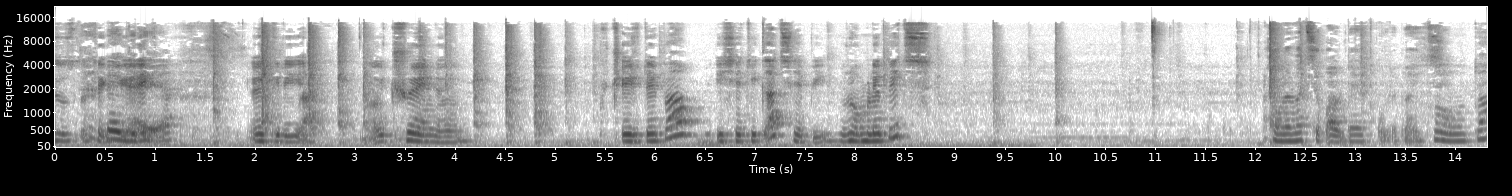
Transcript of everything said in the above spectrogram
ზუსტად ეგრია. ეგ ეგრეა. ეგრია ჩვენ გვჭირდება ისეთი კაცები რომლებიც ხოლმე სიყვარული და ერთგულება იცი. ხო და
